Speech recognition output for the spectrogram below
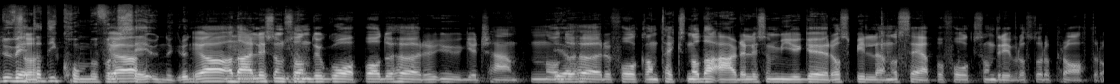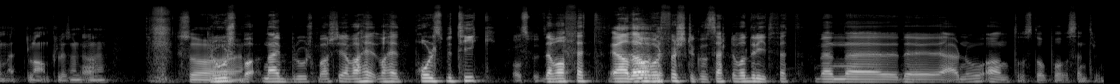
Du vet Så- at de kommer for Ja. å se undergrunn. ja, det er liksom sånn du går på, og du hører UG-chanten, og Ja. du hører folk an teksten, og da er det liksom mye gøyere å spille enn å se på folk som driver og står og prater om et eller annet, liksom. Ja. Så Brors, ba nei, Brors Bars. Ja, hva het, hva het Pauls butikk? Det var fett. Ja, det, det var var vår første konsert. Det var dritfett. Men uh, det er noe annet å stå på sentrum.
